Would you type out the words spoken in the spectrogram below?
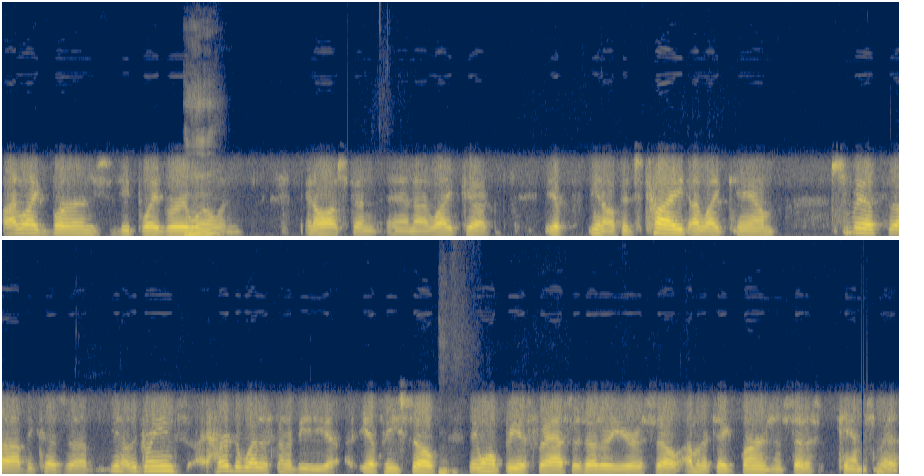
I like Burns. He played very mm-hmm. well in in Austin, and I like uh, if you know if it's tight. I like Cam. Smith uh, because uh, you know the greens. I heard the weather's going to be uh, iffy, so they won't be as fast as other years. So I'm going to take Burns instead of Cam Smith.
